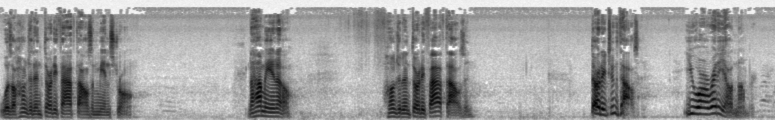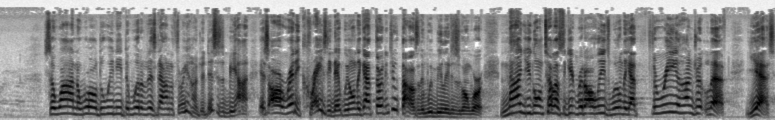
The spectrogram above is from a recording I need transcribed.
was 135,000 men strong. Now, how many you know? 135,000, 32,000. You already outnumbered. So why in the world do we need to whittle this down to 300? This is beyond. It's already crazy that we only got 32,000 and we believe this is going to work. Now you're going to tell us to get rid of all these? We only got 300 left. Yes,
